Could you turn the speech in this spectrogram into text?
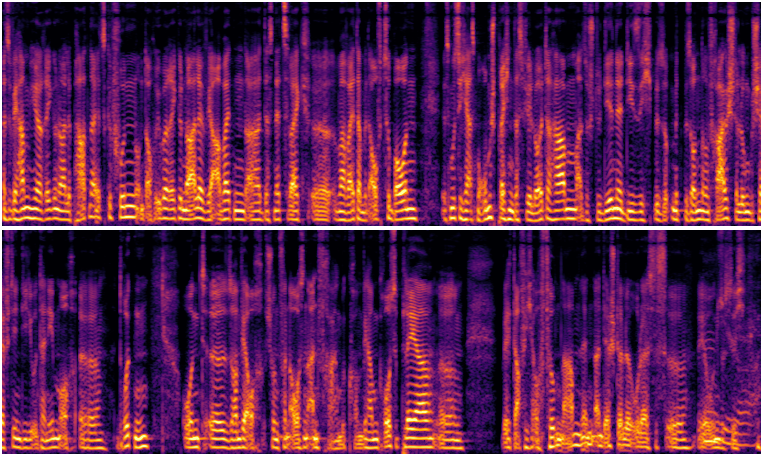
Also wir haben hier regionale Partner jetzt gefunden und auch überregionale. Wir arbeiten da das Netzwerk äh, immer weiter mit aufzubauen. Es muss sich erstmal rumsprechen, dass wir Leute haben, also Studierende, die sich mit besonderen Fragestellungen beschäftigen, die die Unternehmen auch äh, drücken. Und äh, so haben wir auch schon von außen Anfragen bekommen. Wir haben große Player, äh, Darf ich auch Firmennamen nennen an der Stelle oder ist es äh, eher ungünstig? Ja.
